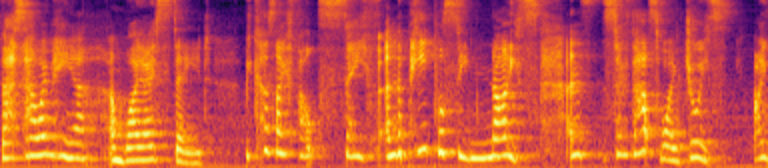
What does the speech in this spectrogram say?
that's how I'm here and why I stayed. Because I felt safe and the people seemed nice. And so that's why, Joyce, I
